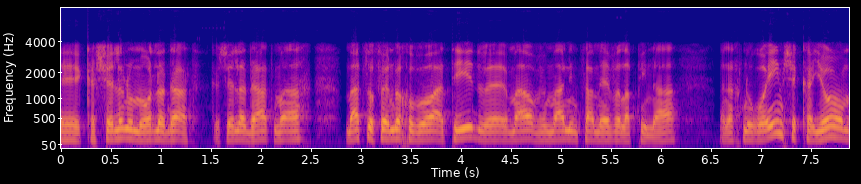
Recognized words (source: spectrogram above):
אה, קשה לנו מאוד לדעת. קשה לדעת מה, מה צופן בחובו העתיד ומה, ומה נמצא מעבר לפינה. אנחנו רואים שכיום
